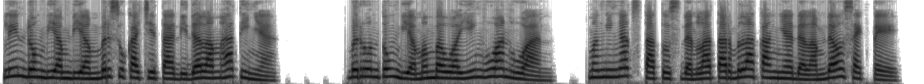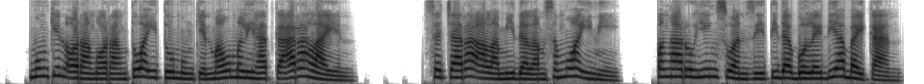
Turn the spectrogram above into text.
Lindong diam-diam bersuka cita di dalam hatinya. Beruntung dia membawa Ying Huan-Huan. Mengingat status dan latar belakangnya dalam Dao Sekte, mungkin orang-orang tua itu mungkin mau melihat ke arah lain. Secara alami dalam semua ini, pengaruh Ying Xuanzi tidak boleh diabaikan.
